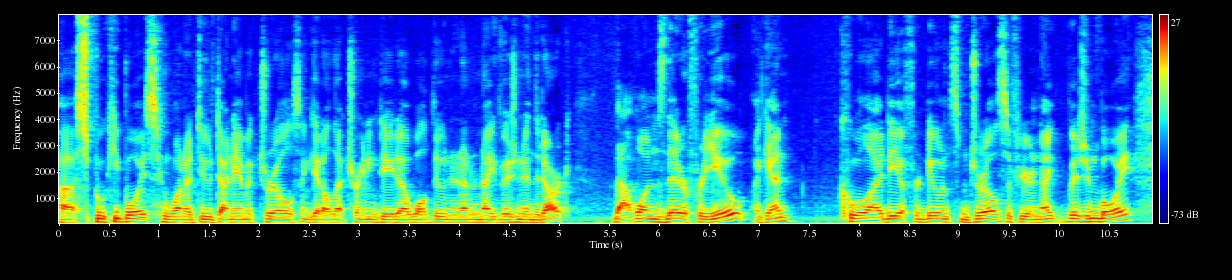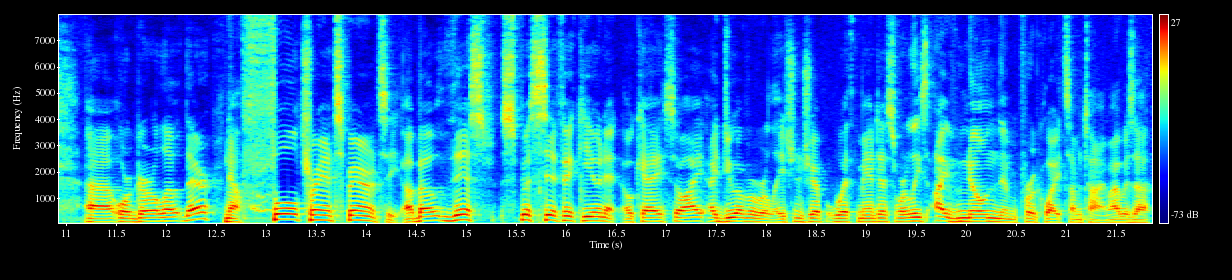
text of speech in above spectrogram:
uh, spooky boys who want to do dynamic drills and get all that training data while doing it under night vision in the dark. That one's there for you. Again, cool idea for doing some drills if you're a night vision boy uh, or girl out there. Now, full transparency about this specific unit, okay? So I, I, do have a relationship with Mantis, or at least I've known them for quite some time. I was a,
